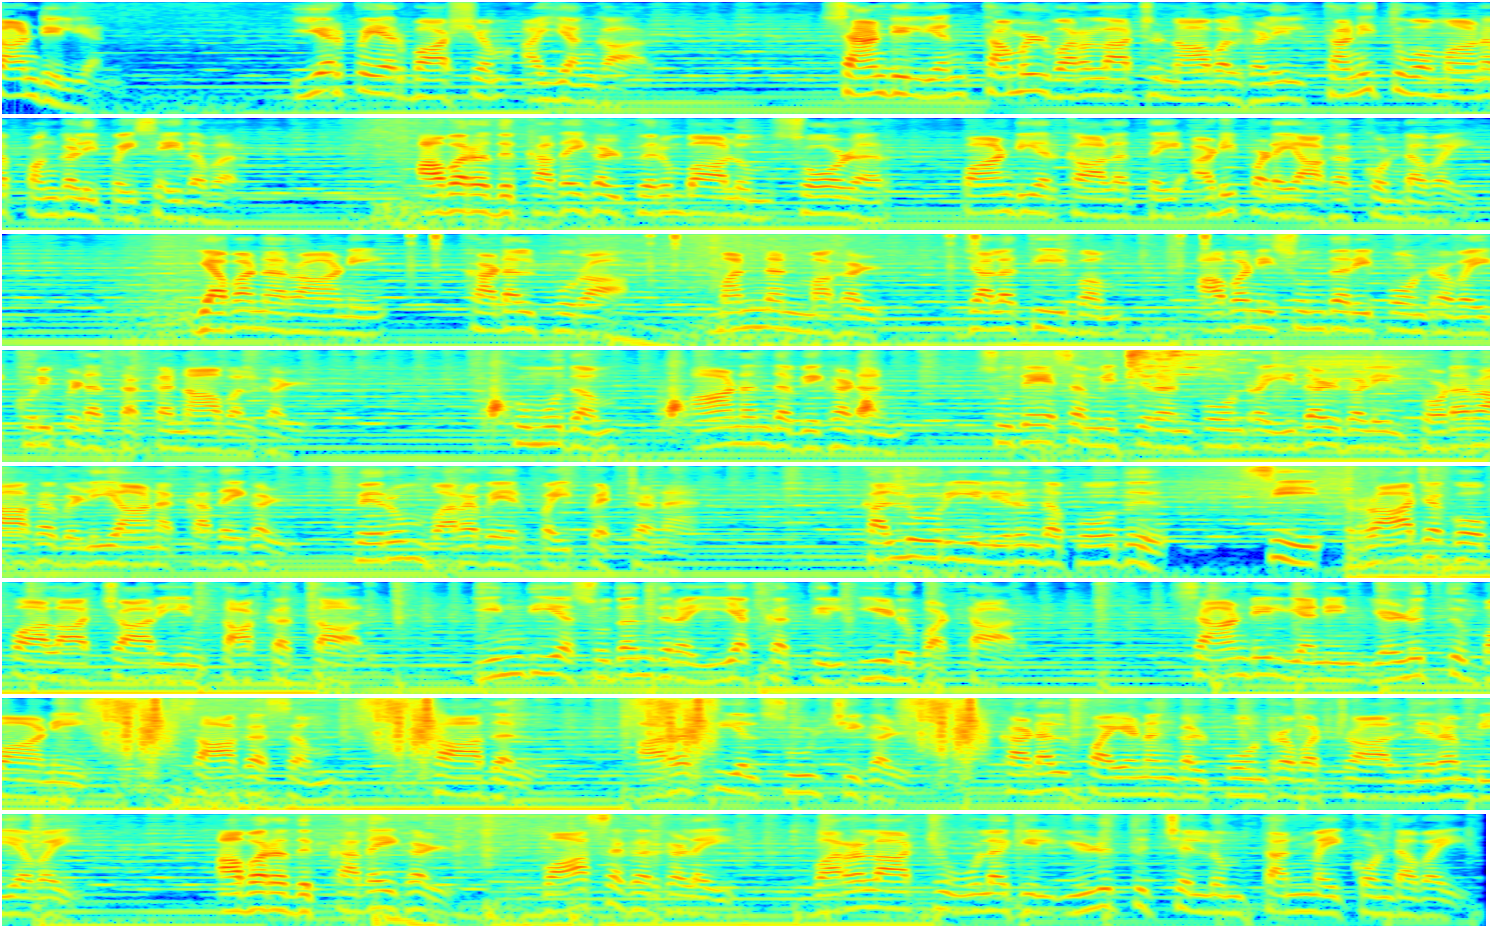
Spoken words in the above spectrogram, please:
சாண்டில்யன். இயற்பெயர் பாஷ்யம் ஐயங்கார். சாண்டில்யன் தமிழ் வரலாற்று நாவல்களில் தனித்துவமான பங்களிப்பை செய்தவர். அவரது கதைகள் பெரும்பாலும் சோழர் பாண்டியர் காலத்தை அடிப்படையாக கொண்டவை. யவனராணி கடல்புறா மன்னன் மகள் ஜலதீபம் அவனி சுந்தரி போன்றவை குறிப்பிடத்தக்க நாவல்கள். குமுதம் ஆனந்த விகடன் சுதேசமித்திரன் போன்ற இதழ்களில் தொடராக வெளியான கதைகள் பெரும் வரவேற்பை பெற்றன. கல்லூரியில் இருந்தபோது சி. ராஜகோபாலாச்சாரியின் தாக்கத்தால் இந்திய சுதந்திர இயக்கத்தில் ஈடுபட்டார். சாண்டில்யனின் எழுத்து பாணி சாகசம் காதல் அரசியல் சூழ்ச்சிகள் கடல் பயணங்கள் போன்றவற்றால் நிரம்பியவை. அவரது கதைகள் வாசகர்களை வரலாற்று உலகில் இழுத்துச் செல்லும் தன்மை கொண்டவை.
